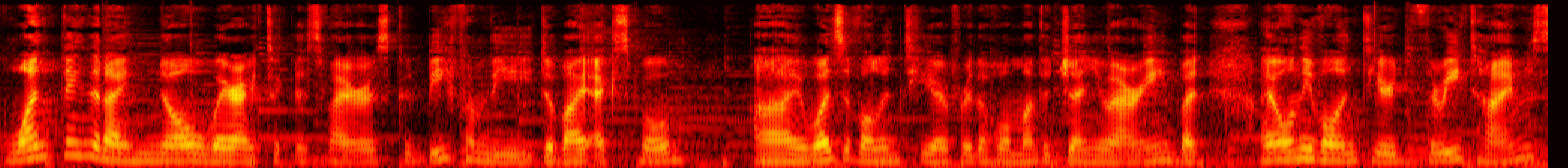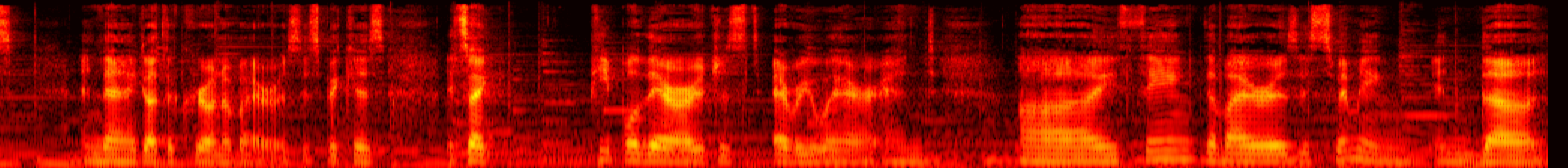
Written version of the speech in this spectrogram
one thing that i know where i took this virus could be from the dubai expo i was a volunteer for the whole month of january but i only volunteered three times and then i got the coronavirus it's because it's like people there are just everywhere and I think the virus is swimming in the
